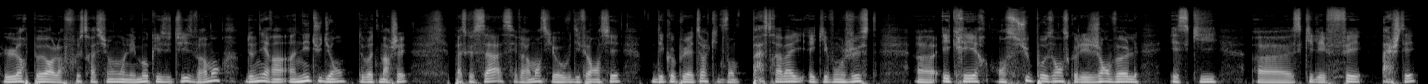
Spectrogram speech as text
leurs peurs, leurs frustrations, les mots qu'ils utilisent, vraiment devenir un, étudiant de votre marché. Parce que ça, c'est vraiment ce qui va vous différencier des copywriters qui ne font pas ce travail et qui vont juste euh, écrire en supposant ce que les gens veulent et ce qui, euh, ce qui les fait acheter.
